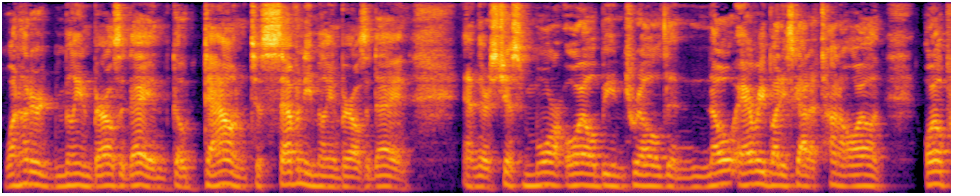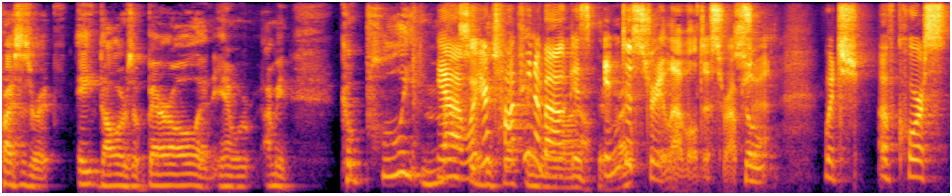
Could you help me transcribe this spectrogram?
100 million barrels a day and go down to 70 million barrels a day. And, and there's just more oil being drilled, and no, everybody's got a ton of oil, and oil prices are at $8 a barrel. And, you know, I mean, complete Yeah, what you're talking about is there, right? industry level disruption, which of course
